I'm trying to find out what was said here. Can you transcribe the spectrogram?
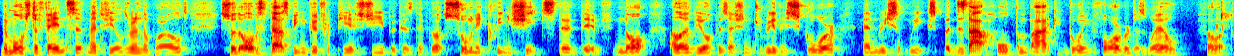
the most offensive midfielder in the world. So that obviously that's been good for PSG because they've got so many clean sheets that they've not allowed the opposition to really score in recent weeks. But does that hold them back going forward as well, Philip?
